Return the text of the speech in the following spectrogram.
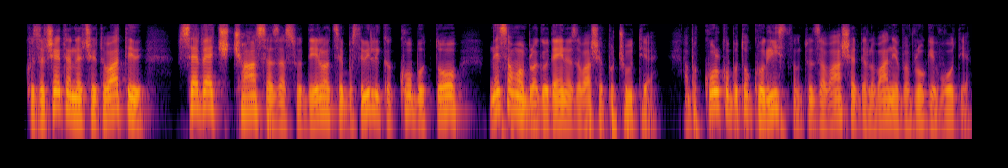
ko začnete načrtovati vse več časa za sodelavce, boste videli, kako bo to ne samo blagodejno za vaše počutje, ampak koliko bo to koristno tudi za vaše delovanje v vlogi vodje.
